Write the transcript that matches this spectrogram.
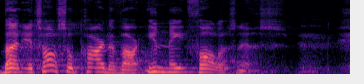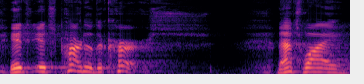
But it's also part of our innate fallousness. It, it's part of the curse. That's why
